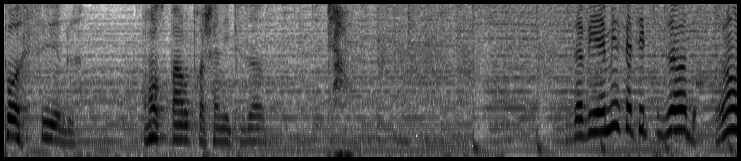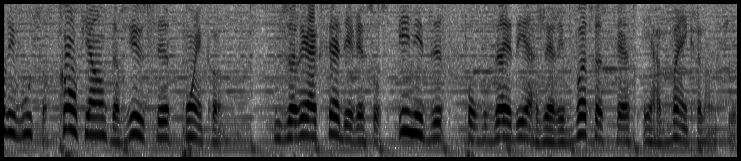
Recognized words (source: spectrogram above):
possible. On se parle au prochain épisode. Ciao! vous avez aimé cet épisode, rendez-vous sur confiance-de-réussir.com. Vous aurez accès à des ressources inédites pour vous aider à gérer votre stress et à vaincre l'anxiété.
